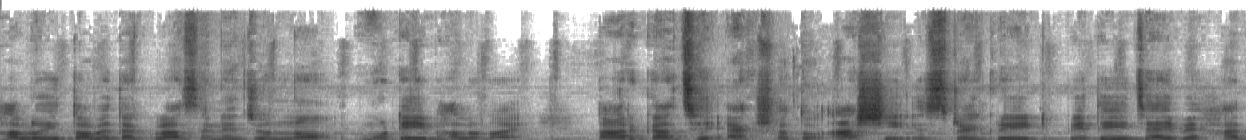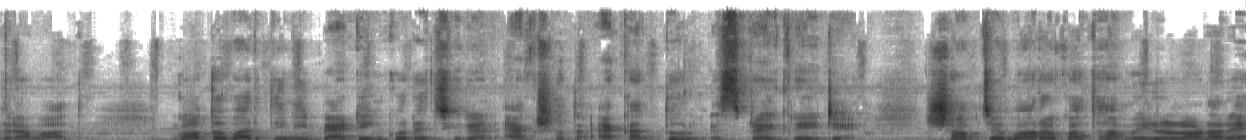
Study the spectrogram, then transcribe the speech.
ভালোই, তবে তা ক্লাসেনের জন্য মোটেই ভালো নয়। তার কাছে একশত আশি স্ট্রাইক রেট পেতেই চাইবে হায়দ্রাবাদ। গতবার তিনি ব্যাটিং করেছিলেন একশত একাত্তর স্ট্রাইক রেটে। সবচেয়ে বড় কথা মিডল অর্ডারে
